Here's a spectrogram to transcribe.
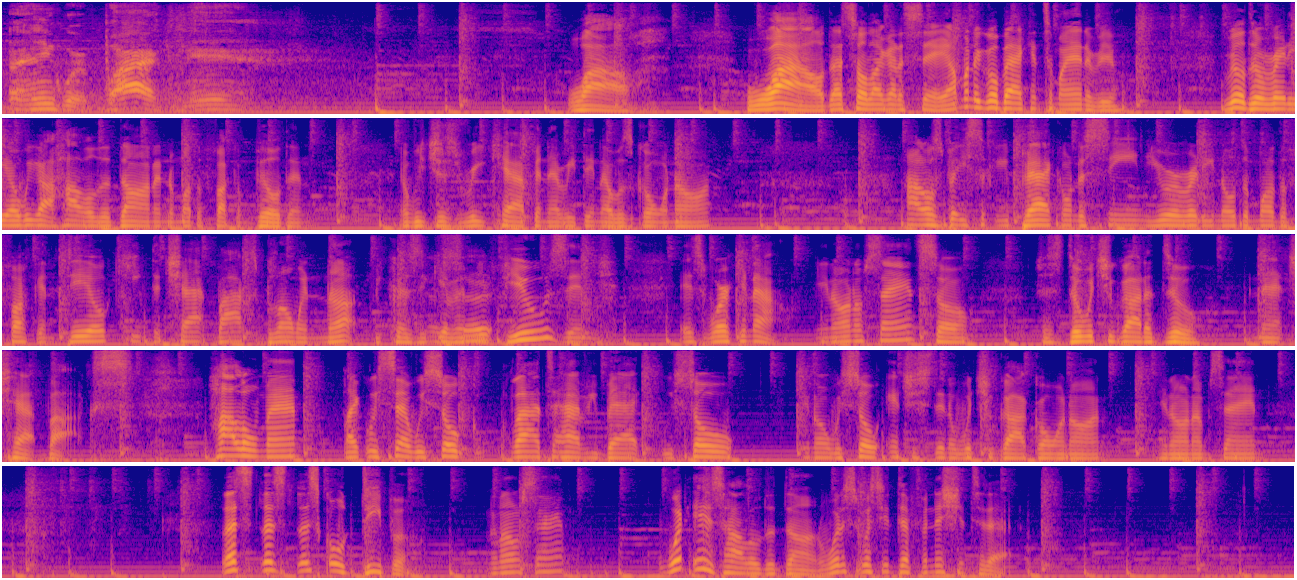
I think we're parked, man. Wow. Wow, that's all I gotta say. I'm gonna go back into my interview. Real Deal Radio, we got Hollow Da Don in the motherfucking building. And we just recapping everything that was going on. Hollow's basically back on the scene. You already know the motherfucking deal. Keep the chat box blowing up because you're Yes, giving me views and it's working out. You know what I'm saying? So just do what you gotta do in that chat box. Hollow, man, like we said, we so glad to have you back. We so, you know, we're so interested in what you got going on. You know what I'm saying? Let's let's let's go deeper. You know what I'm saying? What is Hollow Da Don? What is what's your definition to that?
